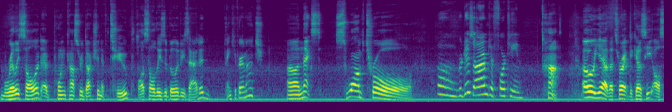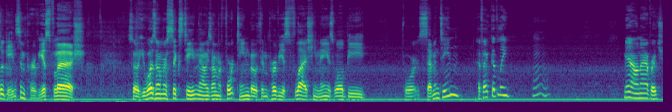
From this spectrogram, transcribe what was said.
really solid at point cost reduction of two plus all these abilities added. Thank you very much. Uh, next, Swamp Troll. Oh, reduce arm to 14. Huh. Oh yeah, that's right, because he also gains impervious flesh. So he was armor 16, now he's armor 14, but with impervious flesh, he may as well be for 17, effectively. Yeah, on average.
